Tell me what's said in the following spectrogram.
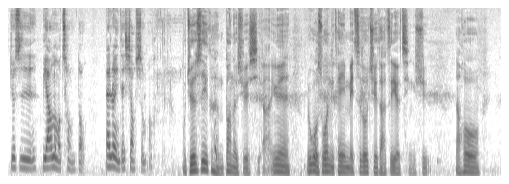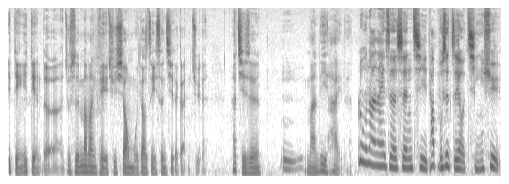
就是不要那么冲动。戴瑞，你在笑什么？我觉得是一个很棒的学习啊，因为如果说你可以每次都觉察自己的情绪，然后一点一点的，就是慢慢可以去消磨掉自己生气的感觉，那其实嗯蛮厉害的。露娜那一次的生气，它不是只有情绪。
